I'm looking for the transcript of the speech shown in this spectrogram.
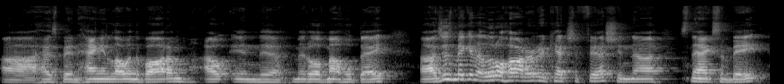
has been hanging low in the bottom out in the middle of Mount Hope Bay. just making it a little harder to catch a fish and snag some bait.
